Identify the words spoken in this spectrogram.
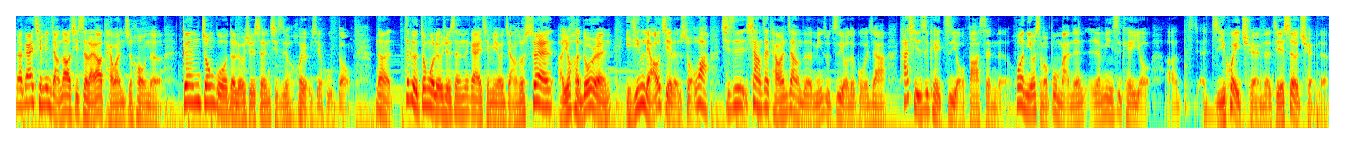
那刚才前面讲到，其实来到台湾之后呢，跟中国的留学生其实会有一些互动。那这个中国留学生，刚才前面有讲说，虽然啊有很多人已经了解了说，哇，其实像在台湾这样的民主自由的国家，它其实是可以自由发声的，或者你有什么不满，人人民是可以有呃集会权的、结社权的。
